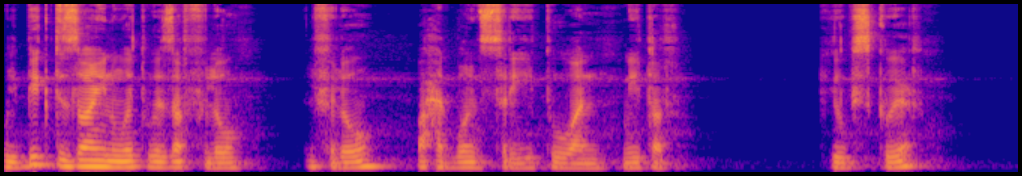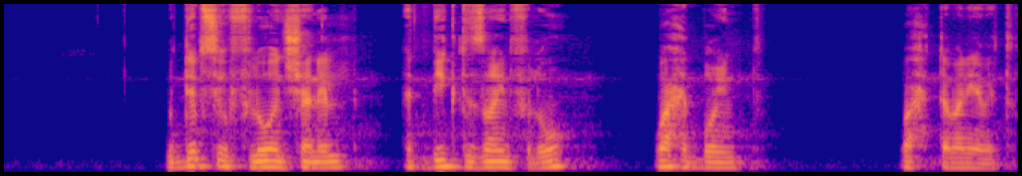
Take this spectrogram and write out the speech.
وال peak design wet weather flow ال flow واحد point three two one متر cube square وال depth of flow in channel at peak design flow واحد point واحد تمانية متر.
